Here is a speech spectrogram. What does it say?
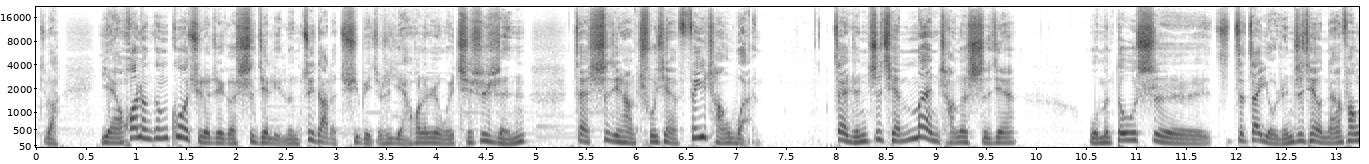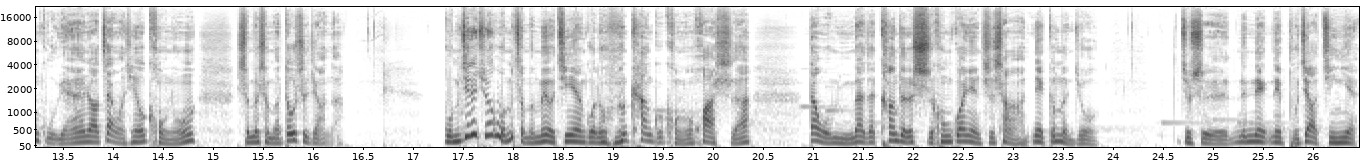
对吧？演化论跟过去的这个世界理论最大的区别就是，演化论认为其实人在世界上出现非常晚，在人之前漫长的时间，我们都是在在有人之前有南方古猿，然后再往前有恐龙，什么什么都是这样的。我们今天觉得我们怎么没有经验过呢？我们看过恐龙化石啊，但我们明白在康德的时空观念之上啊，那根本就。就是那那那不叫经验，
